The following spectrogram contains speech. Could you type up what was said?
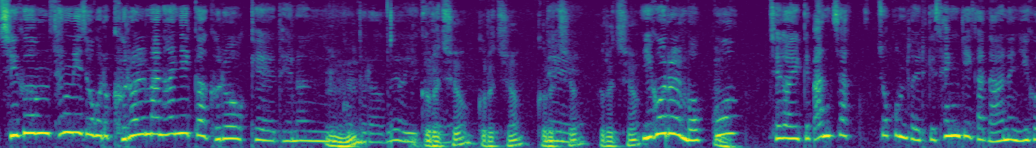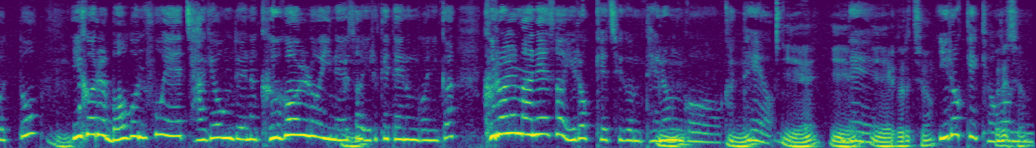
지금 생리적으로 그럴만하니까 그렇게 되는 음. 거더라고요. 이게. 그렇죠. 그렇죠. 그렇죠. 네. 그렇죠. 이거를 먹고 제가 이렇게 반짝 조금 더 이렇게 생기가 나는 이것도 음. 이거를 먹은 후에 작용되는 그걸로 인해서 이렇게 되는 거니까 그럴만해서 이렇게 지금 되는 음. 것 같아요. 음, 예, 예, 네. 예. 그렇죠. 이렇게 그렇죠.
